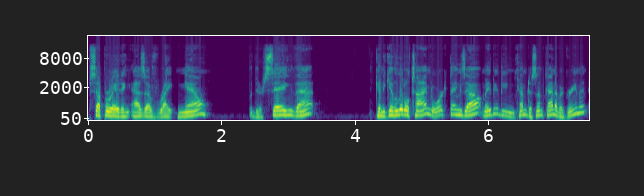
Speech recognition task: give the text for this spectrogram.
separating as of right now but they're saying that. Going to give a little time to work things out. Maybe we can come to some kind of agreement.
